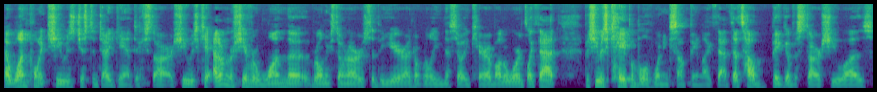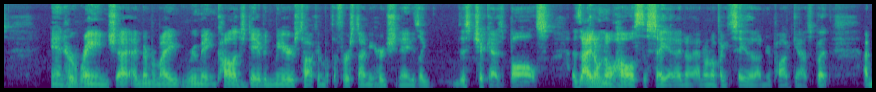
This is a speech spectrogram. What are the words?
at one point, she was just a gigantic star. She was I don't know if she ever won the Rolling Stone Artist of the Year. I don't really necessarily care about awards like that, but she was capable of winning something like that. That's how big of a star she was and her range. I, I, remember my roommate in college, David Mears, talking about the first time he heard Sinead. He's like, "This chick has balls." I don't know how else to say it. I don't. I don't know if I can say that on your podcast, but um,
